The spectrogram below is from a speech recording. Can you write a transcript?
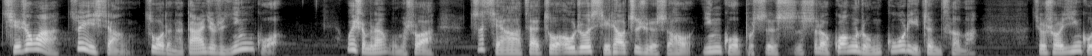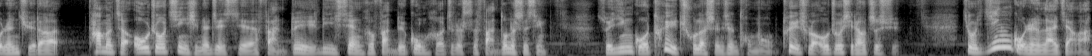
其中啊，最想做的呢，当然就是英国。为什么呢？我们说啊，之前啊，在做欧洲协调秩序的时候，英国不是实施了光荣孤立政策吗？就是说，英国人觉得他们在欧洲进行的这些反对立宪和反对共和，这个是反动的事情，所以英国退出了神圣同盟，退出了欧洲协调秩序。就英国人来讲啊，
